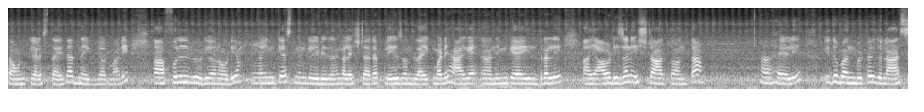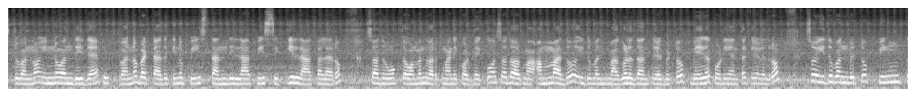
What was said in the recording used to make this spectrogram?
ಸೌಂಡ್ ಕೇಳಿಸ್ತಾ ಇದೆ ಅದನ್ನ ಇಗ್ನೋರ್ ಮಾಡಿ ಫುಲ್ ವಿಡಿಯೋ ನೋಡಿ. ಇನ್ ಕೇಸ್ ನಿಮಗೆ ಈ ಡಿಸೈನ್ಗಳು ಇಷ್ಟ ಆದರೆ ಪ್ಲೀಸ್ ಒಂದು ಲೈಕ್ ಮಾಡಿ. ಹಾಗೆ ನಿಮಗೆ ಇದರಲ್ಲಿ ಯಾವ ಡಿಸೈನ್ ಇಷ್ಟ ಆಯಿತು ಅಂತ ಹೇಳಿ. ಇದು ಬಂದ್ಬಿಟ್ಟು ಇದು ಲಾಸ್ಟ್ ಒನ್ನು ಇನ್ನೂ ಒಂದು ಇದೆ ಫಿಫ್ತ್ ಒನ್ನು ಬಟ್ ಅದಕ್ಕಿನ್ನೂ ಪೀಸ್ ತಂದಿಲ್ಲ ಪೀಸ್ ಸಿಕ್ಕಿಲ್ಲ ಕಲರು ಸೊ ಅದು ಹೋಗಿ ತೊಗೊಂಡ್ಬಂದು ವರ್ಕ್ ಮಾಡಿ ಕೊಡಬೇಕು. ಸೊ ಅದು ಅವ್ರ ಮ, ಅಮ್ಮದು. ಇದು ಬಂದು ಮಗಳದು ಅಂತ ಹೇಳ್ಬಿಟ್ಟು ಬೇಗ ಕೊಡಿ ಅಂತ ಕೇಳಿದ್ರು. ಸೊ ಇದು ಬಂದುಬಿಟ್ಟು ಪಿಂಕ್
